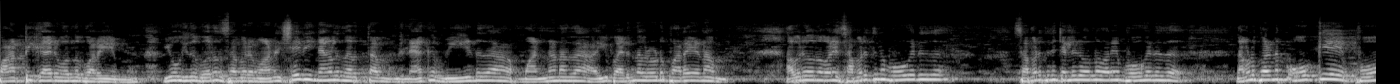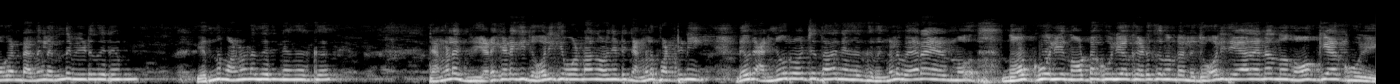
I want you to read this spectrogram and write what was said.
പാർട്ടിക്കാർ വന്ന് പറയും യോ ഇത് വെറും സമരമാണ്. ശരി ഞങ്ങൾ നിർത്താം. ഞങ്ങൾക്ക് വീടുതാ മണ്ണണതാ ഈ വരുന്നവരോട് പറയണം. അവരൊന്ന് പറയും സമരത്തിന് പോകരുത്. സമരത്തിന് ചിലർ വന്ന് പറയും പോകരുത്. നമ്മൾ പറയണം ഓക്കെ പോകണ്ട. നിങ്ങൾ എന്ത് വീട് തരും? എന്ന് മണ്ണെണ്ണ തരും ഞങ്ങൾക്ക്. ഞങ്ങൾ ഇടയ്ക്കിടയ്ക്ക് ജോലിക്ക് പോകണ്ടെന്ന് പറഞ്ഞിട്ട് ഞങ്ങൾ പട്ടിണി. ഇതേ ഒരു അഞ്ഞൂറ് രൂപ വെച്ച് താ ഞങ്ങൾക്ക്. നിങ്ങൾ വേറെ നോക്കൂലി നോക്കൂലിയും നോട്ടക്കൂലിയും ഒക്കെ എടുക്കുന്നുണ്ടല്ലോ. ജോലി ചെയ്യാതെ തന്നെ ഒന്ന് നോക്കിയാൽ കൂലി.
